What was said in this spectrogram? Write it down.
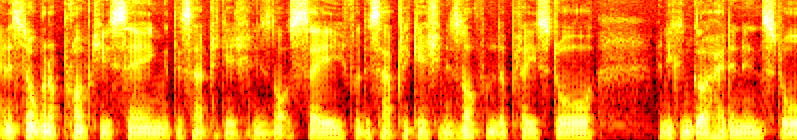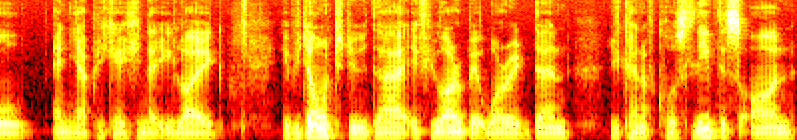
and it's not going to prompt you saying this application is not safe or this application is not from the Play Store. And you can go ahead and install any application that you like. If you don't want to do that, if you are a bit worried, then you can of course leave this on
